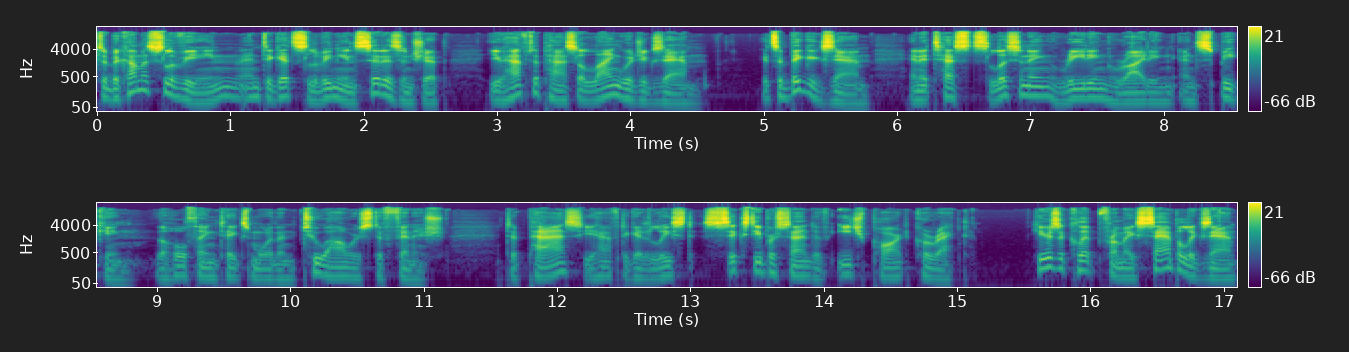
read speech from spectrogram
To become a Slovene and to get Slovenian citizenship, you have to pass a language exam. It's a big exam, and it tests listening, reading, writing, and speaking. The whole thing takes more than two hours to finish. To pass, you have to get at least 60% of each part correct. Here's a clip from a sample exam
